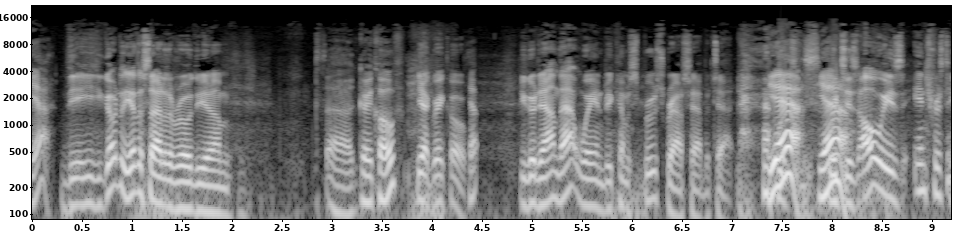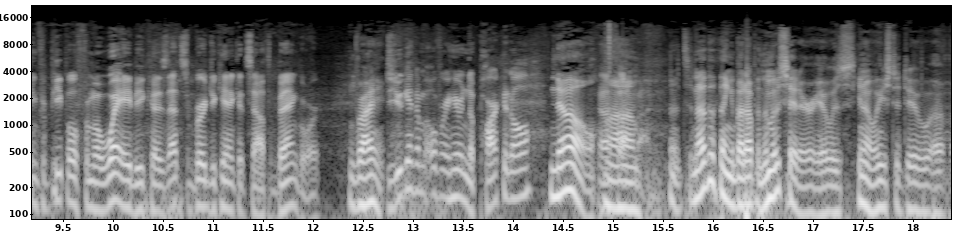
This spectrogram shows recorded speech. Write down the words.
Yeah. The you go to the other side of the road, the um, Uh, Gray Cove? yeah, Gray Cove. Yep. You go down that way and become spruce grouse habitat. Yes, yeah. Which is always interesting for people from away because that's a bird you can't get south of Bangor. Right. Do you get them over here in the park at all? No. I Um, it's another thing about up in the Moosehead area was, you know, we used to do uh,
